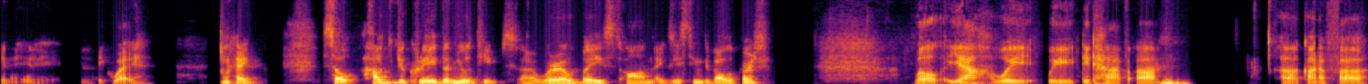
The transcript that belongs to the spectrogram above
in a, in a, big way. Okay. So how did you create the new teams? Uh, were all based on existing developers? Well, yeah, we we did have um, uh, kind of uh,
